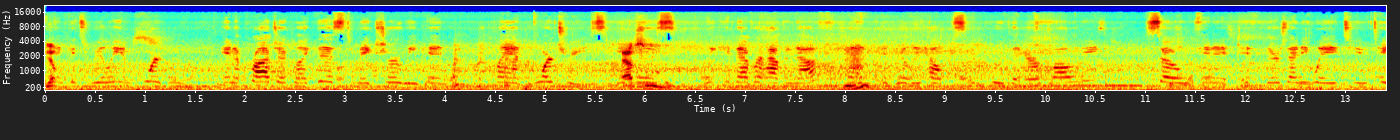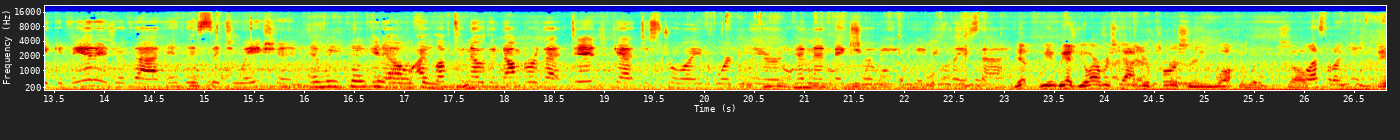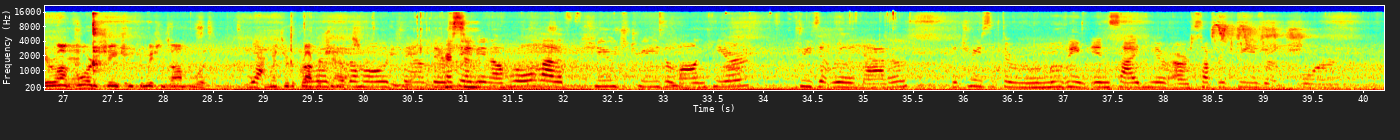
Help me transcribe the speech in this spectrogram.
I Yep. think it's really important in a project like this to make sure we can plant more trees. Absolutely. We can never have enough, mm-hmm. and it really helps improve the air quality. So, and it, if there's any way to take advantage of that in this situation, And we thank you, you know, I'd love to mm-hmm. know the number that did get destroyed or cleared, and then make sure we, we replace that. Yep, we, we had the arborist out here personally walking with them, so Well, that's what I mean. they were on board, the Shade Tree Commission's on board. Yeah. Went through the We proper went through the channels. whole channel. They're Kristen- saving a whole lot of huge trees along here, trees that really matter. The trees that they're removing inside here are supper trees or, or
